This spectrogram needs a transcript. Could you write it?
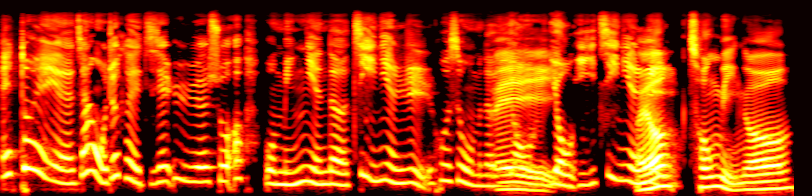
哎，对耶，这样我就可以直接预约说，哦，我明年的纪念日，或是我们的友对友谊纪念日，哎呦，聪明哦！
